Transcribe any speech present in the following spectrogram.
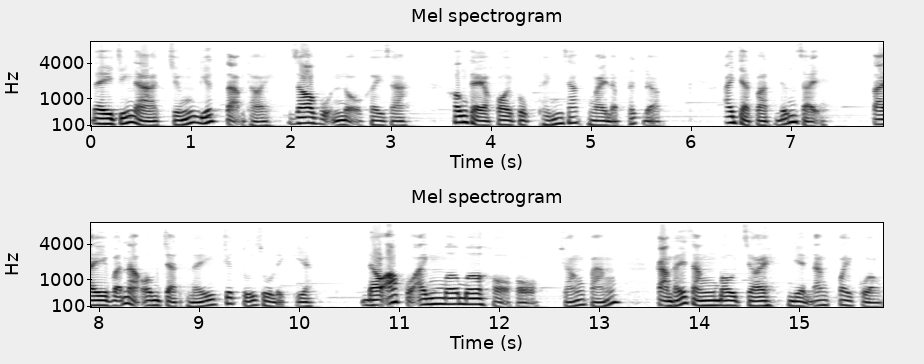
Đây chính là chứng điếc tạm thời do vụ nổ gây ra, không thể hồi phục thính giác ngay lập tức được. Anh chặt vật đứng dậy, tay vẫn là ôm chặt lấy chiếc túi du lịch kia. Đầu óc của anh mơ mơ hồ hồ, choáng váng, cảm thấy rằng bầu trời liền đang quay cuồng.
